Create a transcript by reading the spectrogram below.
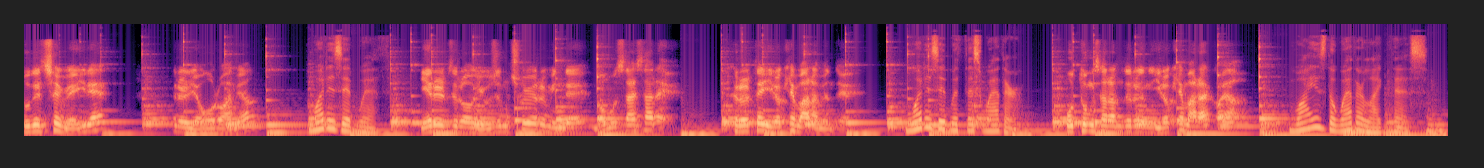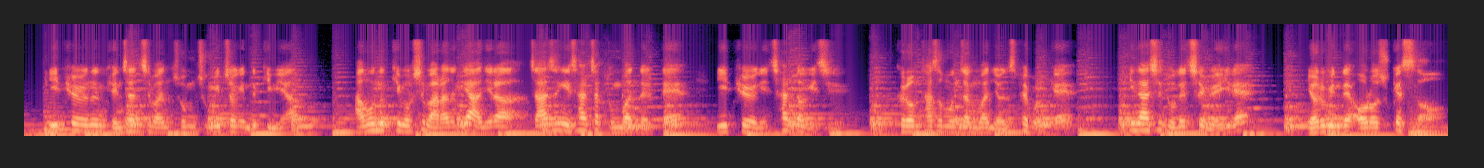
도대체 왜 이래? 를 영어로 하면 What is it with? 예를 들어 요즘 초여름인데 너무 쌀쌀해. 그럴 때 이렇게 말하면 돼. What is it with this weather? 보통 사람들은 이렇게 말할 거야. Why is the weather like this? 이 표현은 괜찮지만 좀 중립적인 느낌이야. 아무 느낌 없이 말하는 게 아니라 짜증이 살짝 동반될 때 이 표현이 찰떡이지. 그럼 다섯 문장만 연습해 볼게. 희나씨 도대체 왜 이래? 여름인데 얼어 죽겠어.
